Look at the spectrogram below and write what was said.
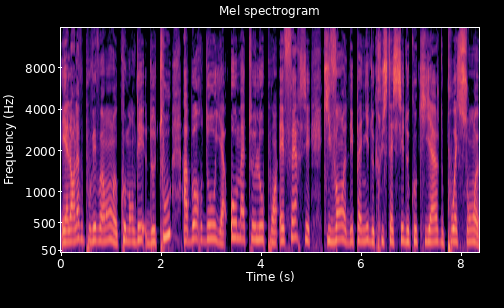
Et alors là, vous pouvez vraiment euh, commander de tout. À Bordeaux, il y a omatelot.fr, qui vend des paniers de crustacés, de coquillages, de poissons euh,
